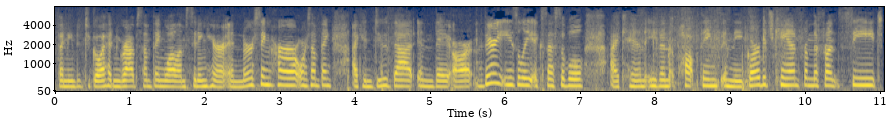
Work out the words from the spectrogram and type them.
If I needed to go ahead and grab something while I'm sitting here and nursing her or something, I can do that and they are very easily accessible. I can even pop things in the garbage can from the front seat.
